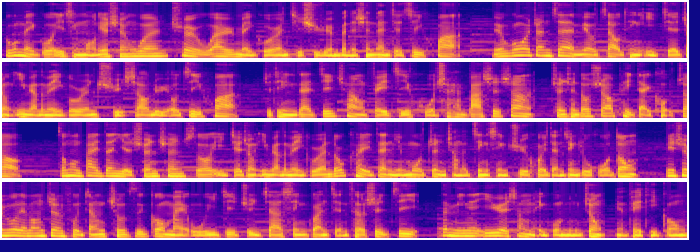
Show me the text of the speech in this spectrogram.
不过，美国疫情猛烈升温，却无碍于美国人继续原本的圣诞节计划。美国公卫专家也没有叫停已接种疫苗的美国人取消旅游计划，只提醒在机场、飞机、火车和巴士上全程都需要佩戴口罩。总统拜登也宣称，所有已接种疫苗的美国人都可以在年末正常的进行聚会等庆祝活动，并宣布联邦政府将出资购买五亿剂居家新冠检测试剂，在明年一月向美国民众免费提供。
